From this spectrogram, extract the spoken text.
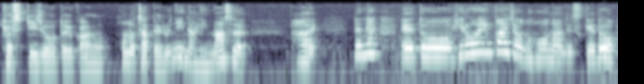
挙式場というかあのこのチャペルになります。はい。でね、えーと、披露宴会場の方なんですけど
